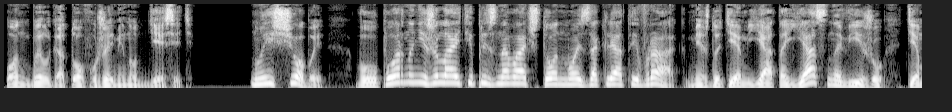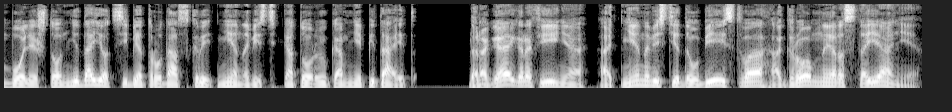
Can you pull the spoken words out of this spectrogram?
он был готов уже минут десять. «Ну еще бы! Вы упорно не желаете признавать, что он мой заклятый враг. Между тем я-то ясно вижу, тем более, что он не дает себе труда скрыть ненависть, которую ко мне питает». «Дорогая графиня, от ненависти до убийства огромное расстояние.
